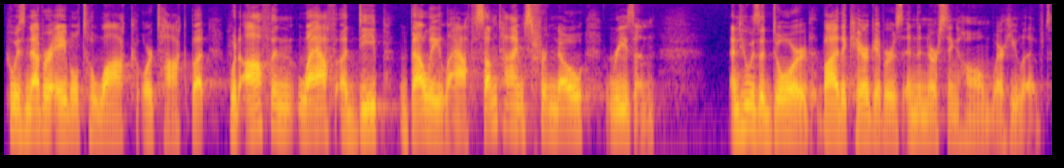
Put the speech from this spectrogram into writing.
who was never able to walk or talk, but would often laugh a deep belly laugh, sometimes for no reason, and who was adored by the caregivers in the nursing home where he lived.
